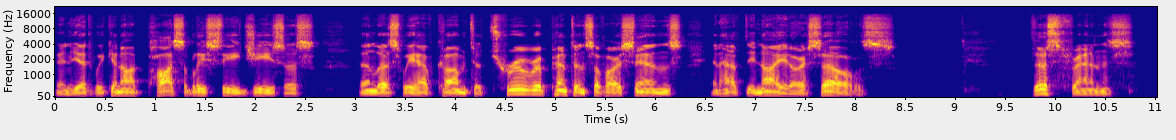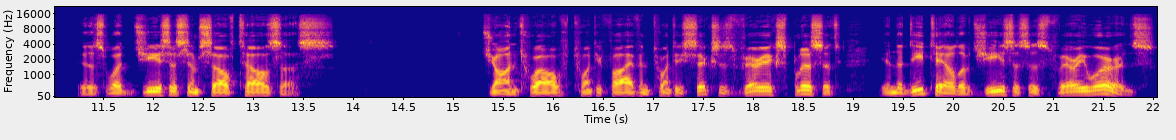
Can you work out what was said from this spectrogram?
and yet we cannot possibly see Jesus unless we have come to true repentance of our sins and have denied ourselves. This, friends, is what Jesus himself tells us. John 12, 25, and 26 is very explicit in the detail of Jesus' very words.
